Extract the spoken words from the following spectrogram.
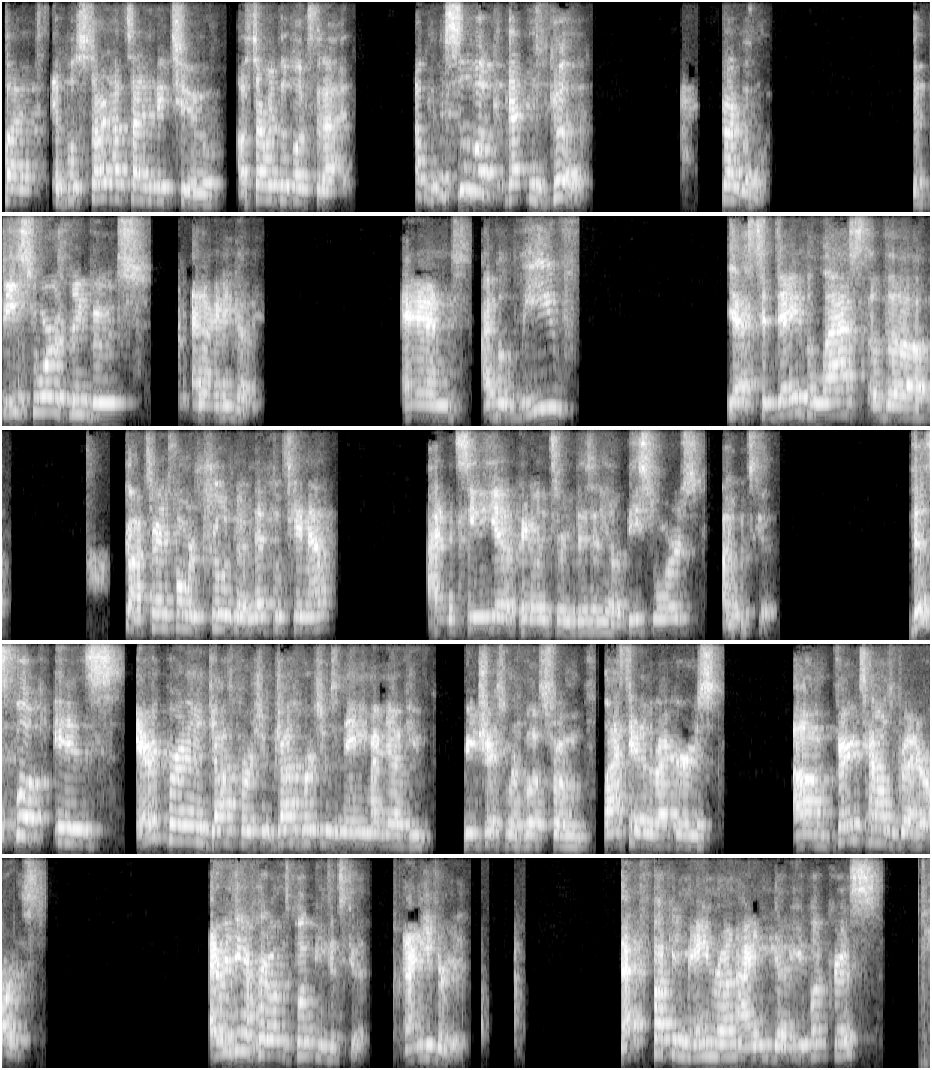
But if we'll start outside the big two, I'll start with the books that I. Okay, this is a book that is good. Struggling with the Beast Wars reboots at IDW, and I believe, yes, today the last of the uh, Transformers trilogy on Netflix came out. I haven't seen it yet. Apparently, it's a revisiting of Beast Wars. I hope it's good. This book is Erik Burnham and Josh Burcham. Josh Burcham's a name you might know if you read Transformers books from Last Stand of the Wreckers. Um, very talented writer artist. Everything I've heard about this book means it's good, and I need to read it. That fucking main run IDW book, Chris.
